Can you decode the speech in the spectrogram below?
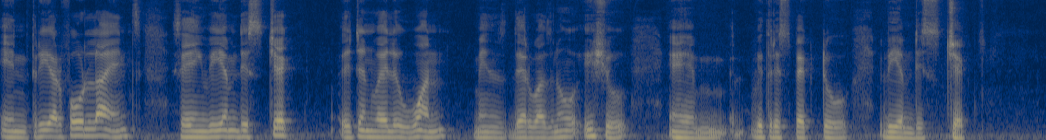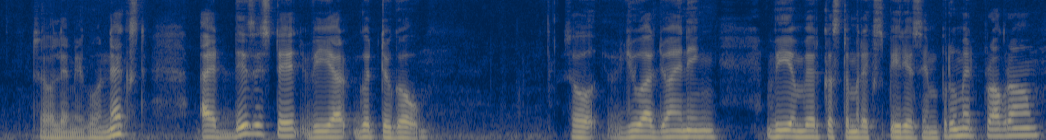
in three or four lines saying vm disk check return value 1 means there was no issue um, with respect to vm disk check. So let me go next. At this stage we are good to go. So you are joining VMware customer experience improvement program.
